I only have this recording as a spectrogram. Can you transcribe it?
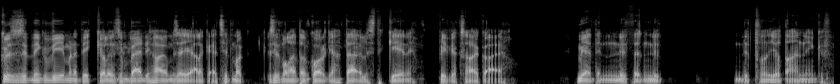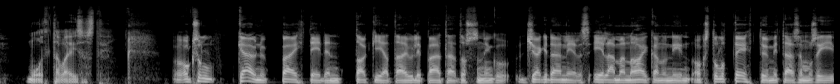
Kyllä se sitten niin viimeinen tikki oli sen bändin hajoamisen jälkeen, että sitten mä, sit mä laitoin korkean täydellisesti kiinni pitkäksi aikaa ja mietin, että nyt, nyt, nyt on jotain niin kuin, muutettava isosti. Onko sulla käynyt päihteiden takia tai ylipäätään tuossa niin Jack Daniels elämän aikana, niin onko tullut tehtyä mitään semmoisia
